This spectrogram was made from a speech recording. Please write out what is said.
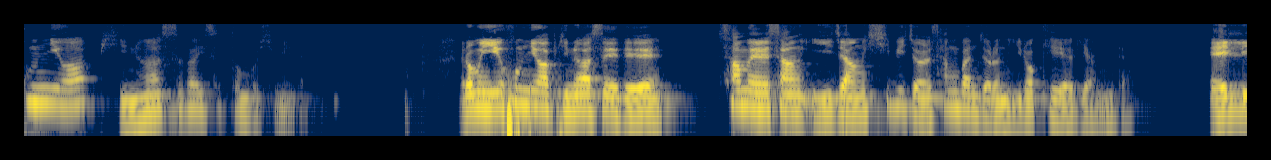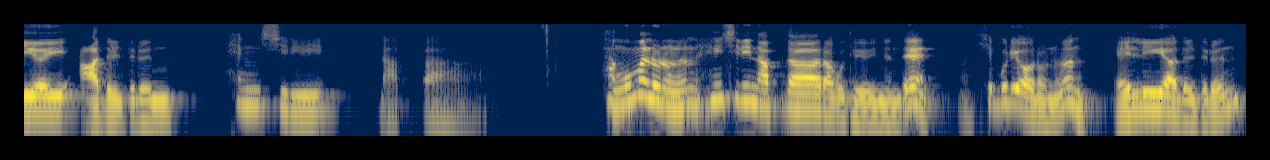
홈니와 비느하스가 있었던 것입니다. 여러분 이 홈니와 비느하스에 대해 사무엘상 2장 12절 상반절은 이렇게 이야기합니다. 엘리의 아들들은 행실이 나빠. 한국말로는 행실이 나쁘다라고 되어 있는데 히브리어로는 엘리의 아들들은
